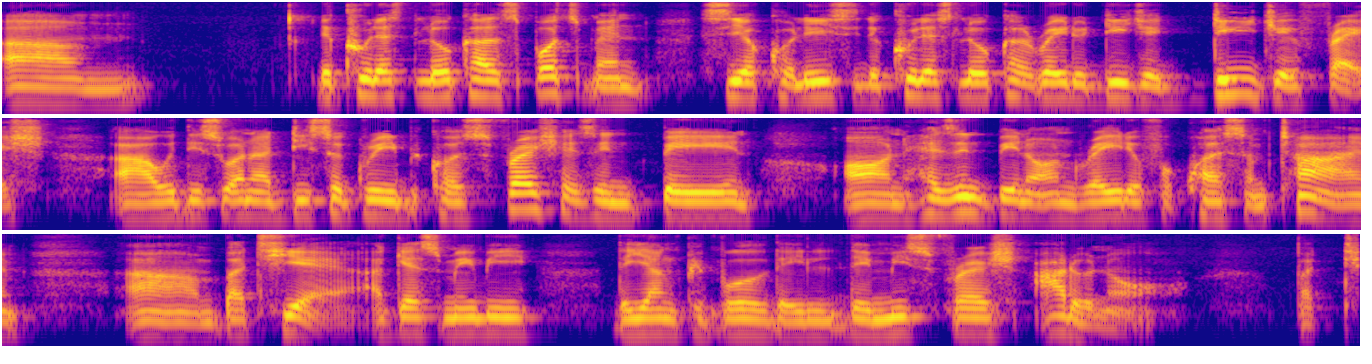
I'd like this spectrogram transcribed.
um, the coolest local sportsman, Siya Kolisi, the coolest local radio DJ, DJ Fresh. Uh, with this one, I disagree because Fresh hasn't been on hasn't been on radio for quite some time. Um, but yeah, I guess maybe the young people they they miss Fresh. I don't know. But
